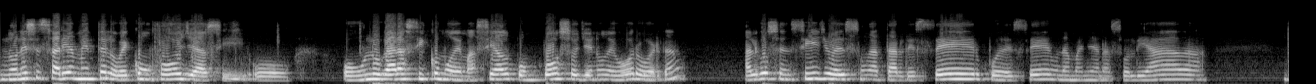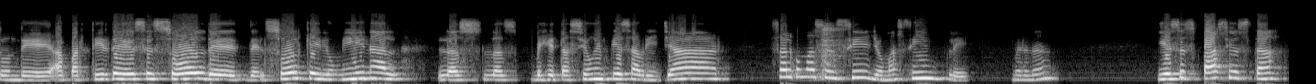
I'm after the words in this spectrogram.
no necesariamente lo ve con joyas y, o, o un lugar así como demasiado pomposo, lleno de oro, ¿verdad? Algo sencillo es un atardecer, puede ser una mañana soleada, donde a partir de ese sol, del sol que ilumina, la vegetación empieza a brillar. Es algo más sencillo, más simple, ¿verdad? Y ese espacio está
